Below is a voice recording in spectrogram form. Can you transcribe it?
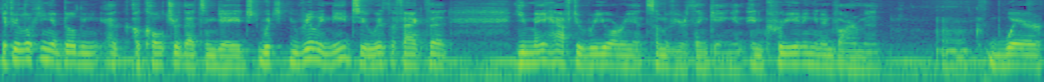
if you're looking at building a, a culture that's engaged which you really need to is the fact that you may have to reorient some of your thinking and, and creating an environment mm-hmm. where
